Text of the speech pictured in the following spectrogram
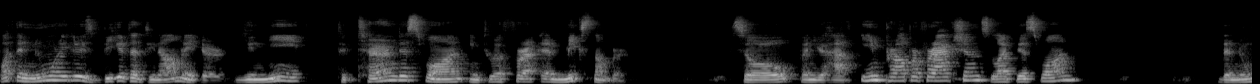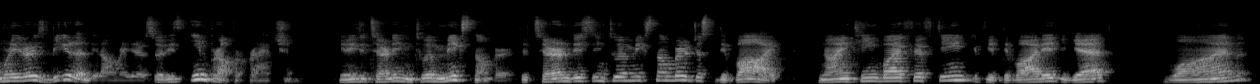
But the numerator is bigger than denominator. You need to turn this one into a, a mixed number. So when you have improper fractions like this one, the numerator is bigger than denominator, so it is improper fraction. You need to turn it into a mixed number. To turn this into a mixed number, just divide 19 by 15. If you divide it, you get 1,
